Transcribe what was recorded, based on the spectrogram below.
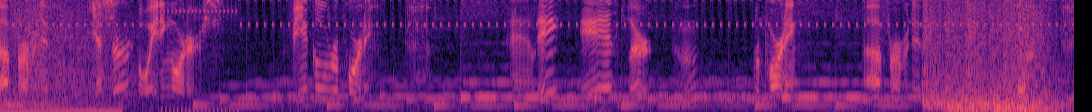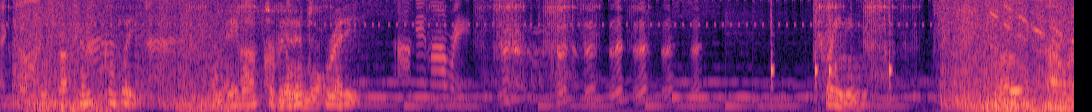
Affirmative. Yes, sir. Awaiting orders. Vehicle reporting. Howdy, yes, sir. Huh? Reporting. Affirmative. Acknowledged. Construction complete. Unable to build Unit more. Ready. I'll get my wrench. Training. Low power.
